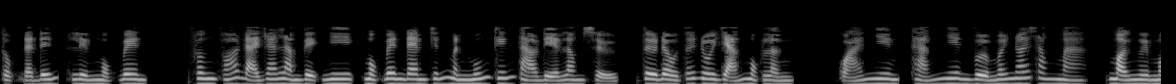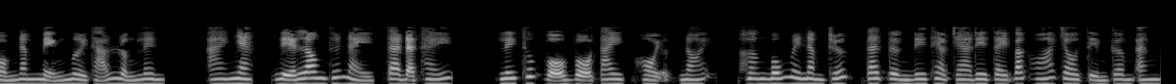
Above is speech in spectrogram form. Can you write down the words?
tục đã đến, liền một bên. Phân phó đại ra làm việc nhi, một bên đem chính mình muốn kiến tạo địa long sự, từ đầu tới đuôi giảng một lần. Quả nhiên, thản nhiên vừa mới nói xong mà, mọi người mồm năm miệng mười thảo luận lên. Ai nha, địa long thứ này, ta đã thấy. Lý Thúc vỗ vỗ tay, hồi ức nói, hơn 40 năm trước, ta từng đi theo cha đi Tây Bắc Hóa Châu tìm cơm ăn,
